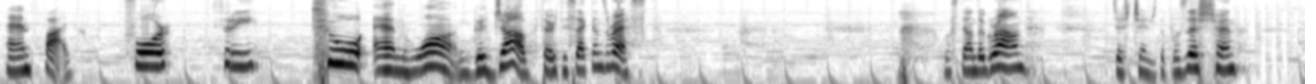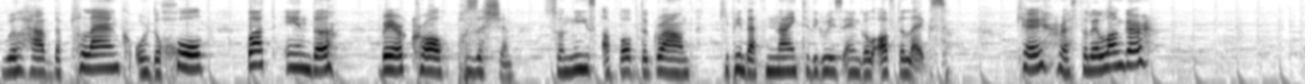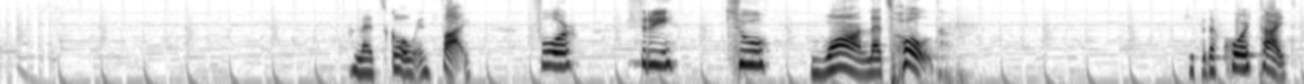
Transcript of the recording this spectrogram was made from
and five, four, three, two, and one. Good job. 30 seconds rest. We'll stay on the ground, just change the position. We'll have the plank or the hold, but in the bear crawl position. So knees above the ground, keeping that 90 degrees angle of the legs. Okay, rest a little longer. Let's go in five, four, three, two, one. Let's hold. Keep the core tight.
